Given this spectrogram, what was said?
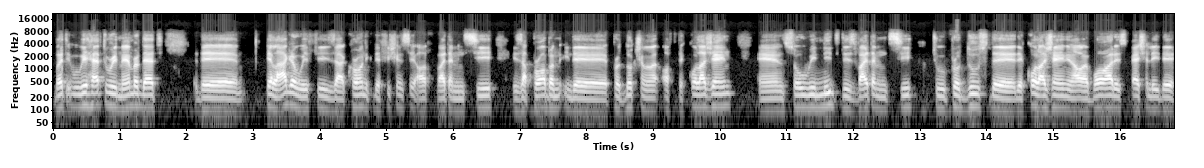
But we have to remember that the pellagra with his chronic deficiency of vitamin C is a problem in the production of the collagen. And so we need this vitamin C to produce the, the collagen in our body, especially the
